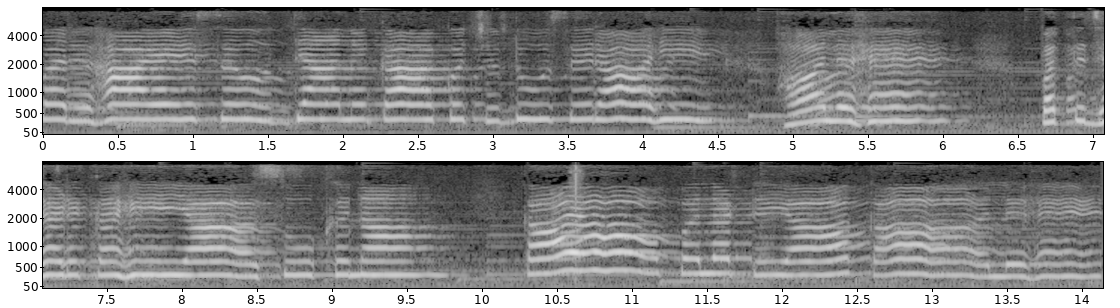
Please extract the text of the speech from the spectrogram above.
पर हाय इस उद्यान का कुछ दूसरा ही हाल है। पतझड़ कहें या सूखना, काया पलट या काल है।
